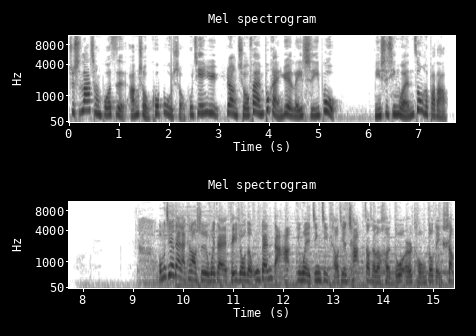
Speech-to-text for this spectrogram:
就是拉长脖子、昂首阔步守护监狱，让囚犯不敢越雷池一步。民事新闻综合报道。我们接着带来看到是位在非洲的乌干达，因为经济条件差，造成了很多儿童都得上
